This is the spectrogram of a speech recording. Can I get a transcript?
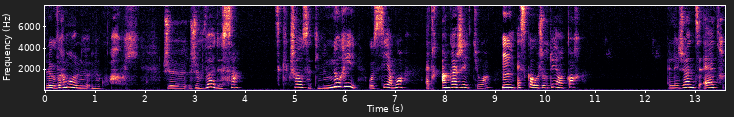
le, vraiment le, le. Ah oui, je, je veux de ça. C'est quelque chose qui me nourrit aussi à moi. Être engagé, tu vois. Mm. Est-ce qu'aujourd'hui encore, les jeunes êtres,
